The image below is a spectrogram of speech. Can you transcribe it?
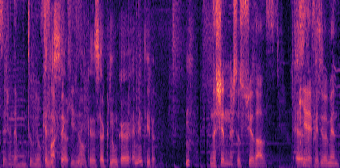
Esta gente é muito humilde, Quer dizer, aqui. não, quer dizer que nunca é mentira. Nascendo nesta sociedade, É, que é é, efetivamente.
